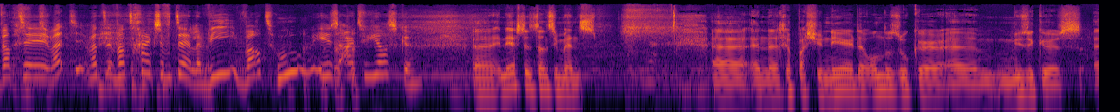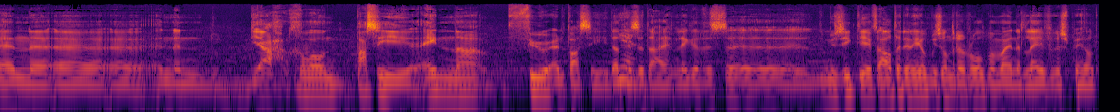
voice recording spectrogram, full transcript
Wat, uh, wat, wat, wat, ga ik ze vertellen? Wie, wat, hoe is Arthur Jaske? in eerste instantie mens. Uh, een gepassioneerde onderzoeker, uh, muzikus en, uh, en, en ja, gewoon passie. Eén na vuur en passie. Dat is het eigenlijk. Dat is, uh, de muziek die heeft altijd een heel bijzondere rol bij mij in het leven gespeeld.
